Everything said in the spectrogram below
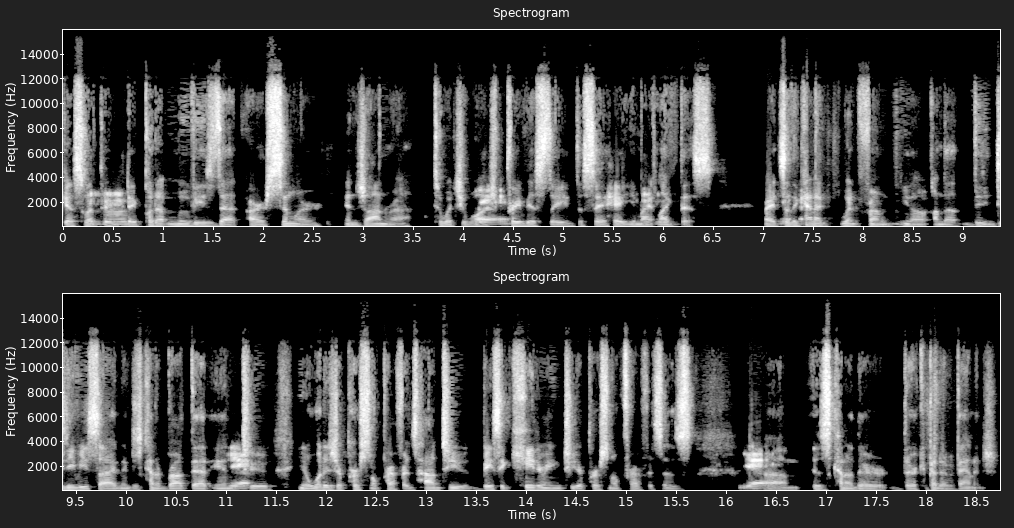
guess what? Mm-hmm. They put up movies that are similar in genre to what you watched right. previously to say, hey, you might mm-hmm. like this right so they kind of went from you know on the, the dv side and just kind of brought that into yeah. you know what is your personal preference how to basic catering to your personal preferences yeah um, is kind of their their competitive advantage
